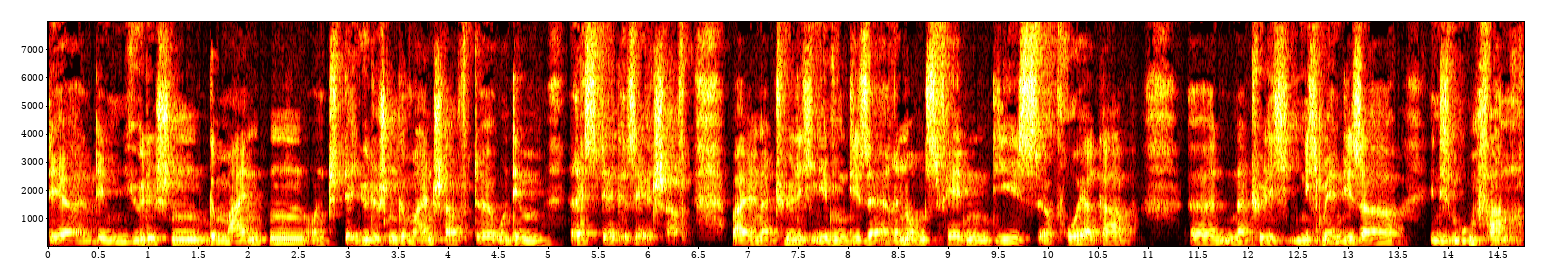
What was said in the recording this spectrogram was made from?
der, den jüdischen Gemeinden und der jüdischen Gemeinschaft äh, und dem Rest der Gesellschaft, weil natürlich eben diese Erinnerungsfäden, die es äh, vorher gab, äh, natürlich nicht mehr in dieser, in diesem Umfang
